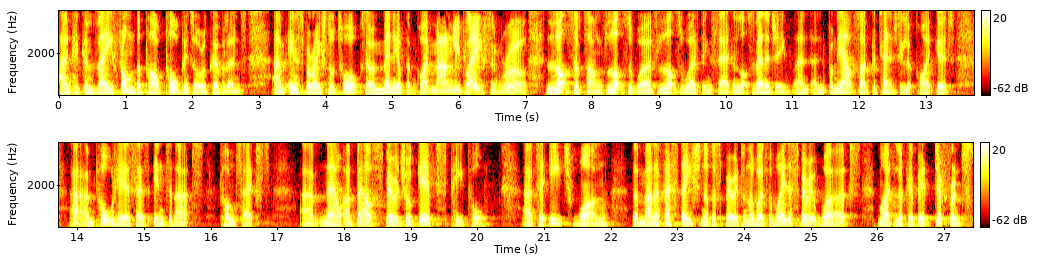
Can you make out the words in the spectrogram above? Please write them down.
and could convey from the pulpit or equivalent um, inspirational talks. There were many of them, quite manly place, and lots of tongues, lots of words, lots of words being said, and lots of energy. And, and from the outside, potentially looked quite good. Uh, and Paul here says, into that context, um, now about spiritual gifts, people. Uh, to each one, the manifestation of the Spirit, in other words, the way the Spirit works, might look a bit different.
